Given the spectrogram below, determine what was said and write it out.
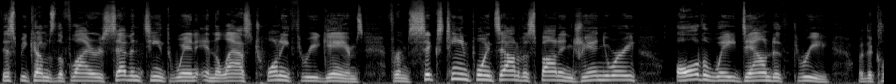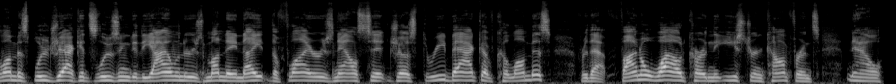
This becomes the Flyers' 17th win in the last 23 games. From 16 points out of a spot in January, all the way down to three. With the Columbus Blue Jackets losing to the Islanders Monday night, the Flyers now sit just three back of Columbus for that final wild card in the Eastern Conference. Now,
